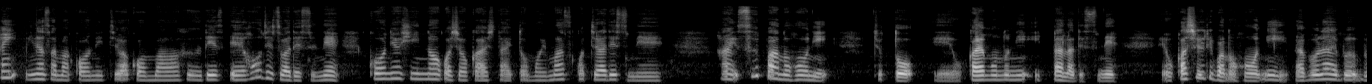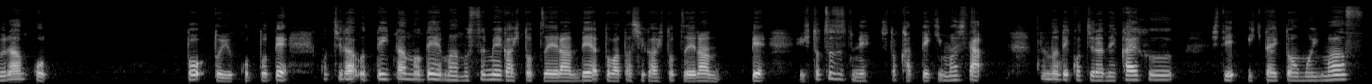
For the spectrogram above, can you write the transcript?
はい。皆様、こんにちは。こんばんは。ふうです。えー、本日はですね、購入品のご紹介したいと思います。こちらですね。はい。スーパーの方に、ちょっと、えー、お買い物に行ったらですね、えお菓子売り場の方に、ラブライブブランコトということで、こちら売っていたので、まあ、娘が一つ選んで、あと私が一つ選んで、一つずつね、ちょっと買ってきました。なので、こちらね、開封していきたいと思います。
